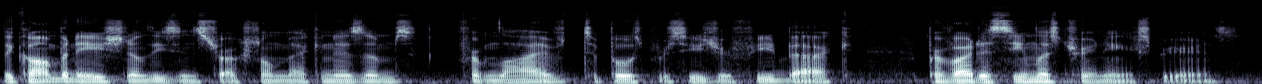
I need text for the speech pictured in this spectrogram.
The combination of these instructional mechanisms, from live to post procedure feedback, provide a seamless training experience.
